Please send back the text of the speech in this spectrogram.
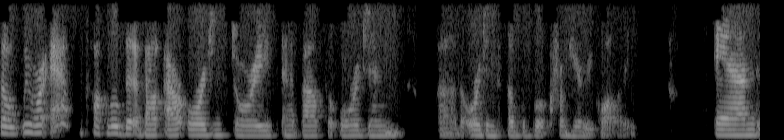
so we were asked to talk a little bit about our origin stories and about the origin, uh, the origins of the book From Here Equality. And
